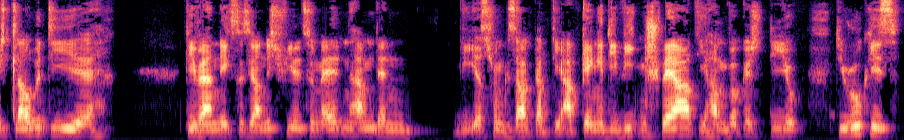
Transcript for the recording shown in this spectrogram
ich glaube, die, die werden nächstes Jahr nicht viel zu melden haben, denn wie ihr es schon gesagt habt, die Abgänge, die wiegen schwer. Die haben wirklich die, die Rookies,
